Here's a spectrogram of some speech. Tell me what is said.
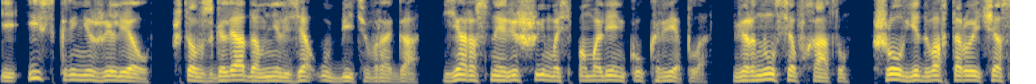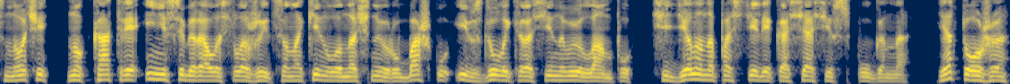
и искренне жалел, что взглядом нельзя убить врага. Яростная решимость помаленьку крепла. Вернулся в хату, Шел едва второй час ночи, но Катря и не собиралась ложиться, накинула ночную рубашку и вздула керосиновую лампу, сидела на постели, косясь испуганно. Я тоже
